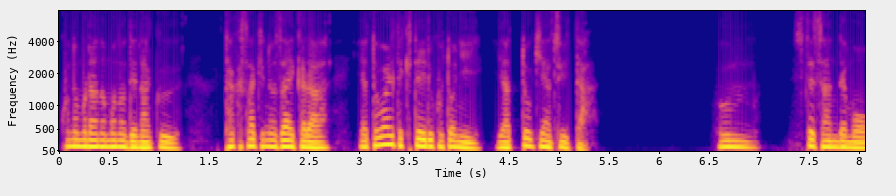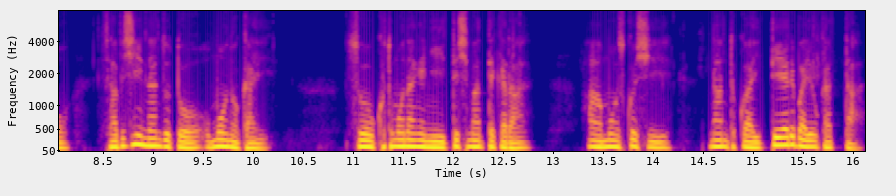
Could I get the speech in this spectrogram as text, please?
この村のものでなく高崎の財から雇われてきていることにやっと気がついた。ふん、捨てさんでも寂しいなんぞと思うのかい。そう子供投げに言ってしまってからああ、もう少し何とか言ってやればよかった、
